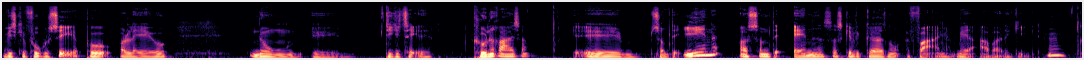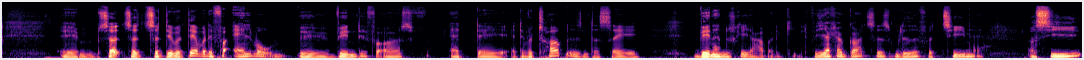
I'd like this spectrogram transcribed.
vi skal fokusere på at lave nogle øh, digitale kunderejser, øh, som det ene, og som det andet, så skal vi gøre nogle erfaringer med at arbejde agilt. Mm. Øhm, så, så, så det var der, hvor det for alvor øh, vendte for os, at, øh, at det var topledelsen, der sagde, venner, nu skal jeg arbejde agilt. For jeg kan jo godt sidde som leder for et team Ja. og sige,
